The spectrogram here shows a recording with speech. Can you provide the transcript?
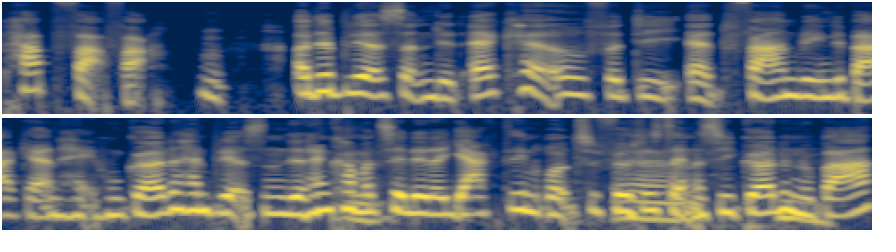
papfarfar. Mm. Og det bliver sådan lidt akavet, fordi at faren vil egentlig bare gerne have, hun gør det. Han bliver sådan lidt, han kommer ja. til lidt at jagte hende rundt til fødselsdagen ja. og sige, gør det nu mm. bare.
